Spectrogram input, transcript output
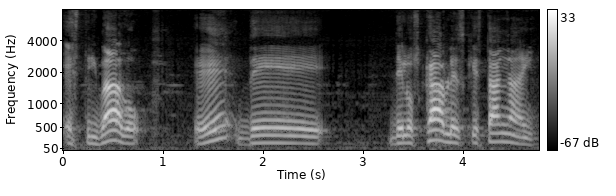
estribado, ¿eh? de, de los cables que están ahí.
